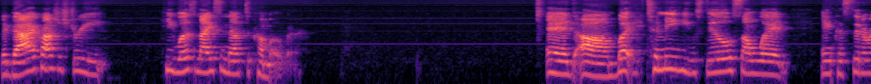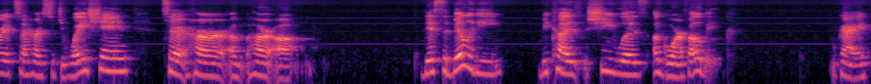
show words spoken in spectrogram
the guy across the street, he was nice enough to come over. And um but to me he was still somewhat inconsiderate to her situation, to her uh, her um disability because she was agoraphobic. Okay.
